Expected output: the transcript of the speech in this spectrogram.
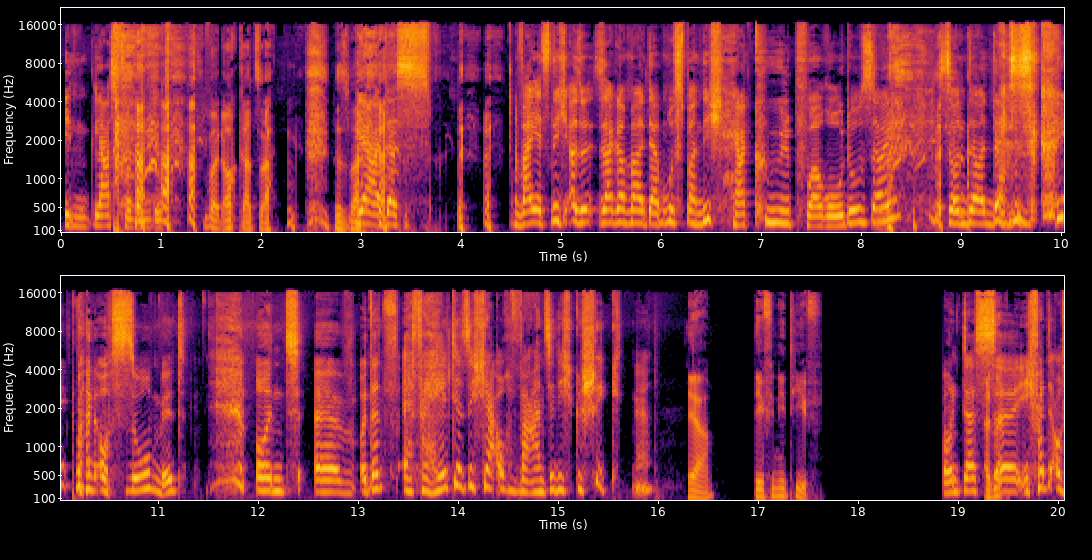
in Glas verwandelt. ich wollte auch gerade sagen. Das war ja, das war jetzt nicht, also sag mal, da muss man nicht Hercule Poirodo sein, sondern das kriegt man auch so mit. Und, ähm, und dann verhält er sich ja auch wahnsinnig geschickt, ne? Ja, definitiv. Und das, also, äh, ich fand auch,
